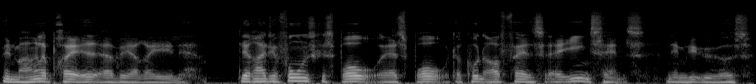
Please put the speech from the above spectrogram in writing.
men mangler præget af at være reelle. Det radiofoniske sprog er et sprog, der kun opfattes af én sans, nemlig øres.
